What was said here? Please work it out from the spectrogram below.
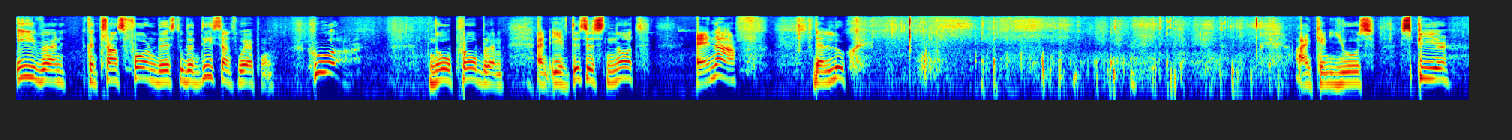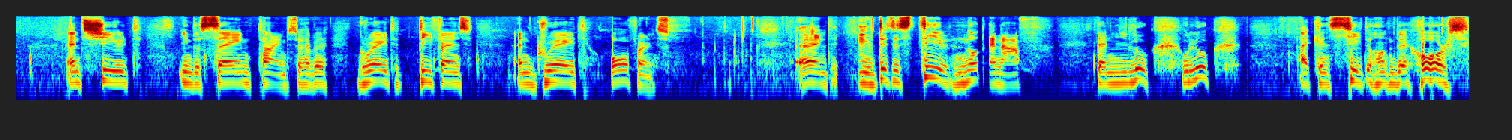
even you can transform this to the distance weapon no problem. And if this is not enough then look I can use spear and shield in the same time. So have a great defense and great offense. And if this is still not enough then you look look I can sit on the horse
